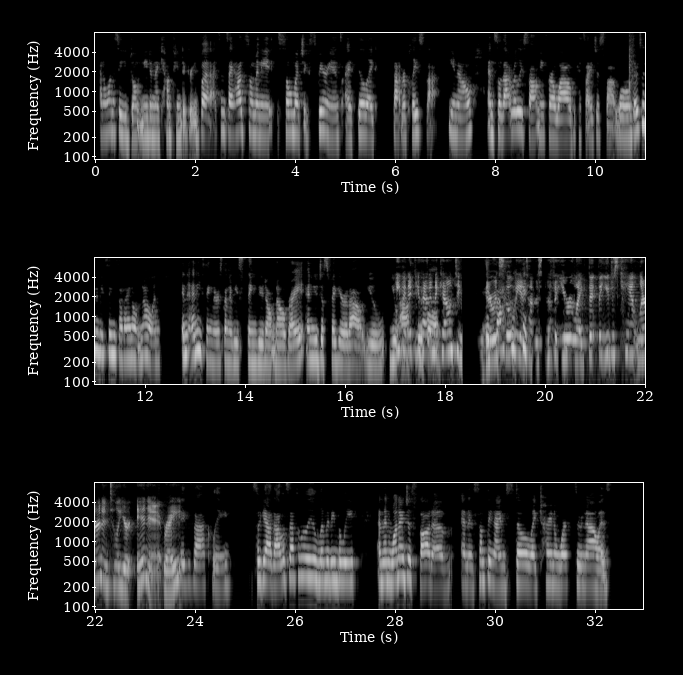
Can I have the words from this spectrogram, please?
I don't want to say you don't need an accounting degree, but since I had so many, so much experience, I feel like that replaced that you know? And so that really stopped me for a while because I just thought, well, there's going to be things that I don't know. And in anything, there's going to be things you don't know, right? And you just figure it out. You, you even if you people, had an accounting, there exactly. would still be a ton of stuff that you were like that that you just can't learn until you're in it, right? Exactly. So yeah, that was definitely a limiting belief. And then one I just thought of, and it's something I'm still like trying to work through now is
